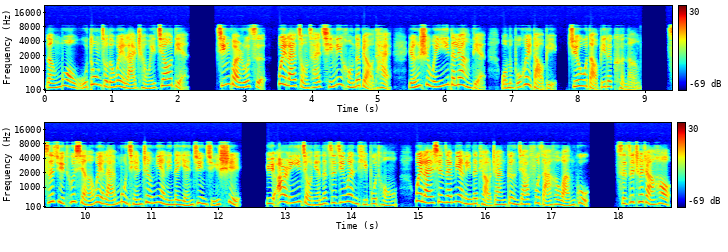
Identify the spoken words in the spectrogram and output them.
冷漠无动作的蔚来成为焦点。尽管如此，蔚来总裁秦力红的表态仍是唯一的亮点。我们不会倒闭，绝无倒闭的可能。此举凸显了蔚来目前正面临的严峻局势。与二零一九年的资金问题不同，蔚来现在面临的挑战更加复杂和顽固。此次车展后，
